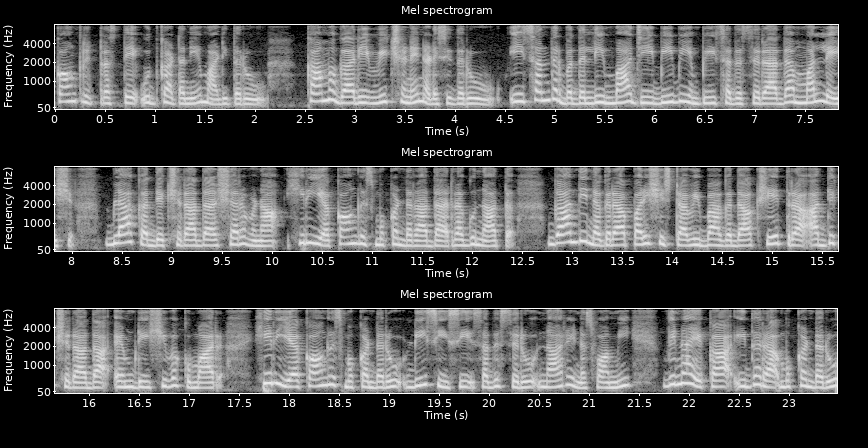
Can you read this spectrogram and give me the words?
ಕಾಂಕ್ರೀಟ್ ರಸ್ತೆ ಉದ್ಘಾಟನೆ ಮಾಡಿದರು. ಕಾಮಗಾರಿ ವೀಕ್ಷಣೆ ನಡೆಸಿದರು. ಈ ಸಂದರ್ಭದಲ್ಲಿ ಮಾಜಿ ಬಿಬಿಎಂಪಿ ಸದಸ್ಯರಾದ ಮಲ್ಲೇಶ್, ಬ್ಲಾಕ್ ಅಧ್ಯಕ್ಷರಾದ ಶರವಣ, ಹಿರಿಯ ಕಾಂಗ್ರೆಸ್ ಮುಖಂಡರಾದ ರಘುನಾಥ್, ಗಾಂಧಿನಗರ ಪರಿಶಿಷ್ಟ ವಿಭಾಗದ ಕ್ಷೇತ್ರ ಅಧ್ಯಕ್ಷರಾದ ಎಂಡಿ ಶಿವಕುಮಾರ್, ಹಿರಿಯ ಕಾಂಗ್ರೆಸ್ ಮುಖಂಡರು ಡಿಸಿಸಿ ಸದಸ್ಯರು ನಾರಾಯಣಸ್ವಾಮಿ, ವಿನಾಯಕ, ಇದರ ಮುಖಂಡರು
